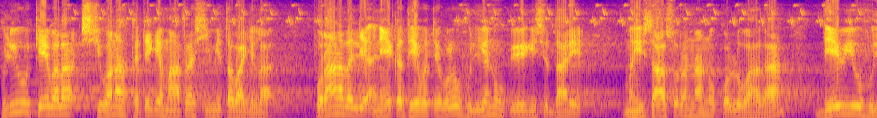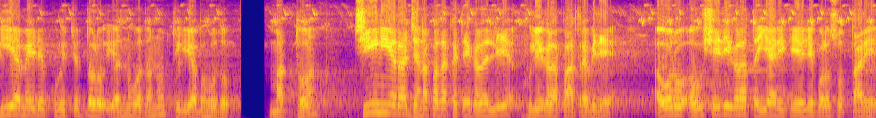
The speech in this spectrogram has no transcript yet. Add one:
ಹುಲಿಯು ಕೇವಲ ಶಿವನ ಕಥೆಗೆ ಮಾತ್ರ ಸೀಮಿತವಾಗಿಲ್ಲ. ಪುರಾಣದಲ್ಲಿ ಅನೇಕ ದೇವತೆಗಳು ಹುಲಿಯನ್ನು ಉಪಯೋಗಿಸಿದ್ದಾರೆ. ಮಹಿಷಾಸುರನನ್ನು ಕೊಲ್ಲುವಾಗ ದೇವಿಯು ಹುಲಿಯ ಮೇಲೆ ಕುಳಿತಿದ್ದಳು ಎನ್ನುವುದನ್ನು ತಿಳಿಯಬಹುದು. ಮತ್ತು ಚೀನಿಯರ ಜನಪದ ಕಥೆಗಳಲ್ಲಿ ಹುಲಿಗಳ ಪಾತ್ರವಿದೆ. ಅವರು ಔಷಧಿಗಳ ತಯಾರಿಕೆಯಲ್ಲಿ ಬಳಸುತ್ತಾರೆ.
